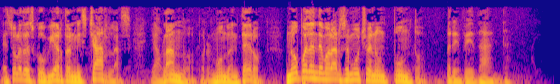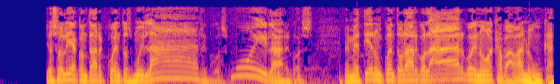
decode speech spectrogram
Esto lo he descubierto en mis charlas y hablando por el mundo entero. No pueden demorarse mucho en un punto. Brevedad. Yo solía contar cuentos muy largos, muy largos. Me metía en un cuento largo, largo y no acababa nunca.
